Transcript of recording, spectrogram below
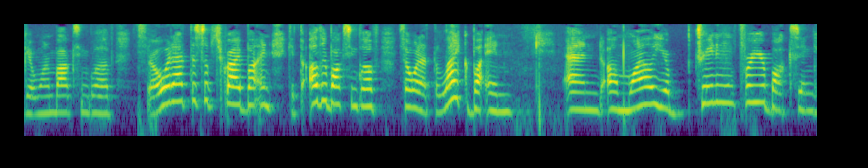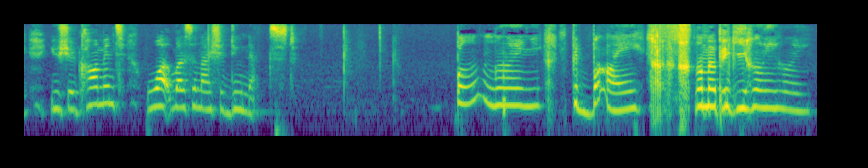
get one boxing glove, throw it at the subscribe button, get the other boxing glove, throw it at the like button, and um, while you're training for your boxing, you should comment what lesson I should do next. Bye. Goodbye. I'm a piggy. honey, hi.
